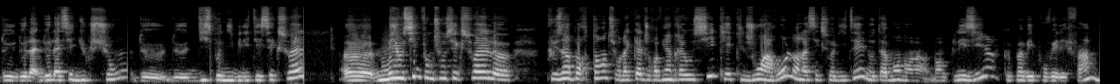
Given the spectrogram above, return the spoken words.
de, la, séduction, de, disponibilité sexuelle, euh, mais aussi une fonction sexuelle plus importante sur laquelle je reviendrai aussi, qui est qu'ils jouent un rôle dans la sexualité, notamment dans, le plaisir que peuvent éprouver les femmes.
